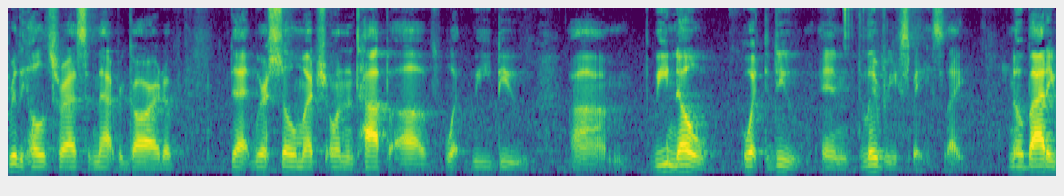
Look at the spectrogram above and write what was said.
really holds for us in that regard of that we're so much on the top of what we do. Um, we know what to do in delivery space. Like nobody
